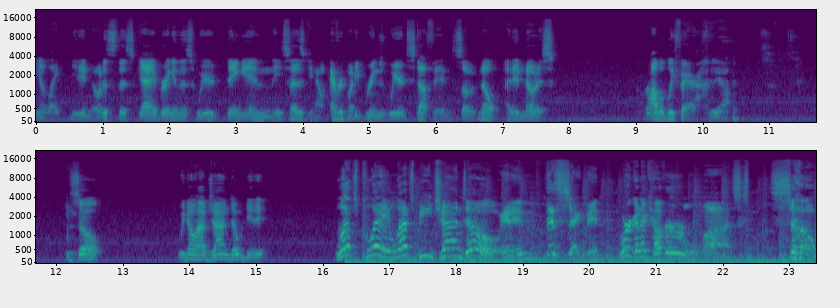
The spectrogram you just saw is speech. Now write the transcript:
you know, like, you didn't notice this guy bringing this weird thing in? And he says, you know, everybody brings weird stuff in, so no, I didn't notice. Probably fair. Yeah. So, we know how John Doe did it. Let's play Let's Be John Doe, and in this segment, we're gonna cover lust. So,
